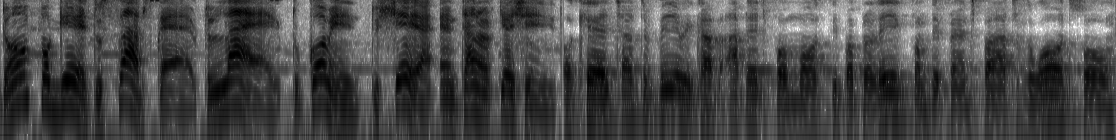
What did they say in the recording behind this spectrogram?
Don't forget to subscribe, to like, to comment, to share, and turn notifications. Okay, CHAL TV, we have update for most popular league from different parts of the world. So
